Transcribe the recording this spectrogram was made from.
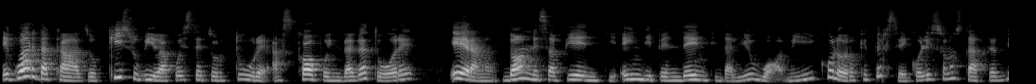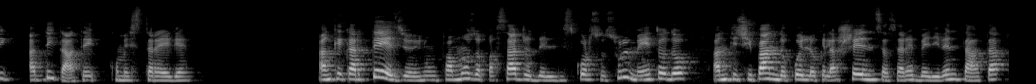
E guarda caso chi subiva queste torture a scopo indagatore erano donne sapienti e indipendenti dagli uomini, coloro che per secoli sono state additate come streghe. Anche Cartesio, in un famoso passaggio del discorso sul metodo, anticipando quello che la scienza sarebbe diventata,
